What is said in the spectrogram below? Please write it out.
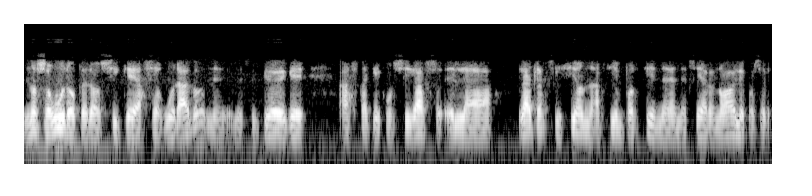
no seguro, pero sí que asegurado, en el, sentido de que hasta que consigas la, la transición al 100% de la energía renovable, pues el,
